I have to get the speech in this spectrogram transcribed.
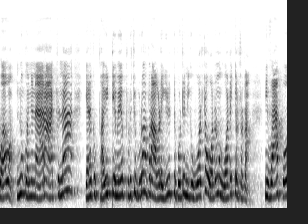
போவோம். இன்னும் கொஞ்சம் நேரம் ஆச்சுன்னா எனக்கு பைத்தியமே பிடிச்சி விடும். அப்புறம் அவளை இழுத்து போட்டு இன்னைக்கு ஒட்ட உடனே உடைக்கிறதுதான் நீ வா போ.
